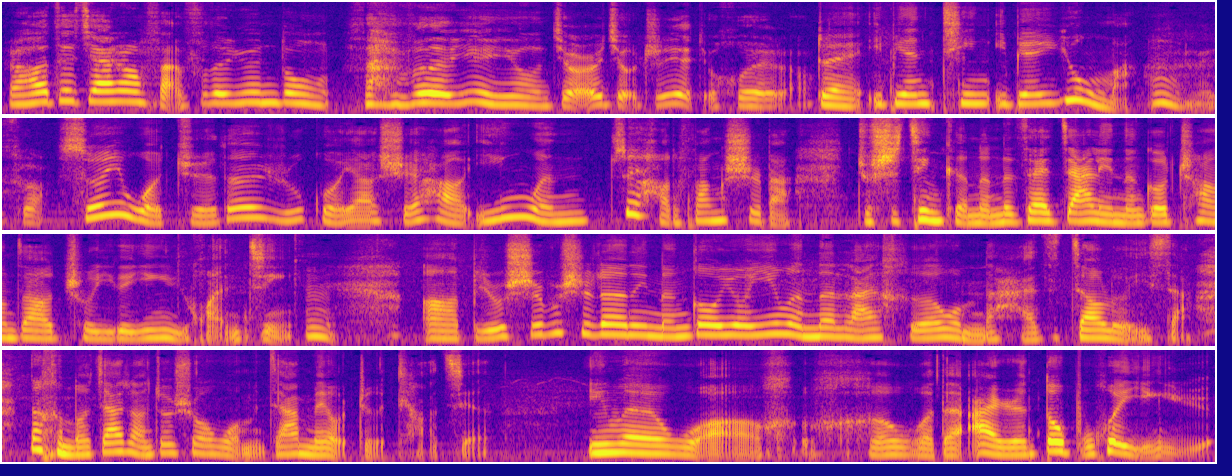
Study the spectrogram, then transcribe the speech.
然后再加上反复的运动、反复的运用，久而久之也就会了。对，一边听一边用嘛。嗯，没错。所以我觉得，如果要学好英文，最好的方式吧，就是尽可能的在家里能够创造出一个英语环境。嗯，呃，比如时不时的你能够用英文的来和我们的孩子交流一下。那很多家长就说我们家没有这个条件。因为我和和我的爱人都不会英语，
